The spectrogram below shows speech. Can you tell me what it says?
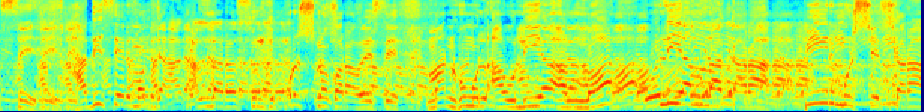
আছে। হাদিসের মধ্যে আল্লাহ রাসূলকে প্রশ্ন করা হয়েছে মানহুমুল আউলিয়া আল্লাহ? অলি আল্লাহ কারা? পীর, মুর্শিদ কারা?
